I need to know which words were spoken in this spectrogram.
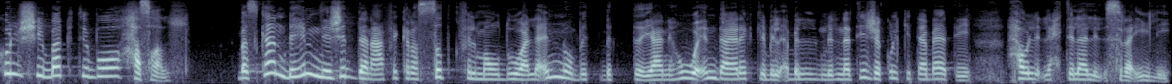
كل شيء بكتبه حصل. بس كان بهمني جدا على فكرة الصدق في الموضوع لأنه بت بت يعني هو اندايركتلي بالنتيجة كل كتاباتي حول الاحتلال الإسرائيلي.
